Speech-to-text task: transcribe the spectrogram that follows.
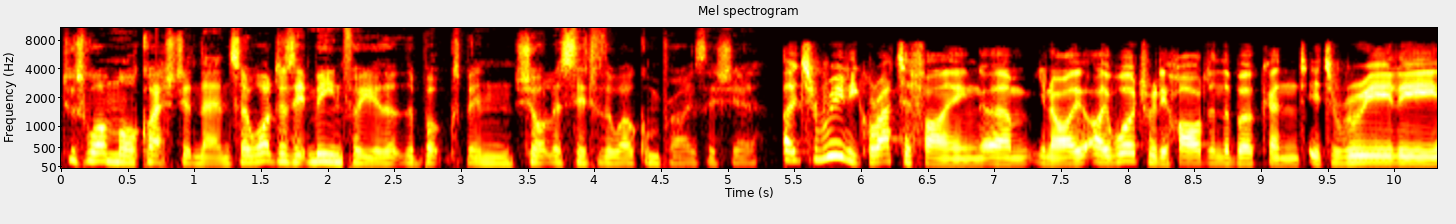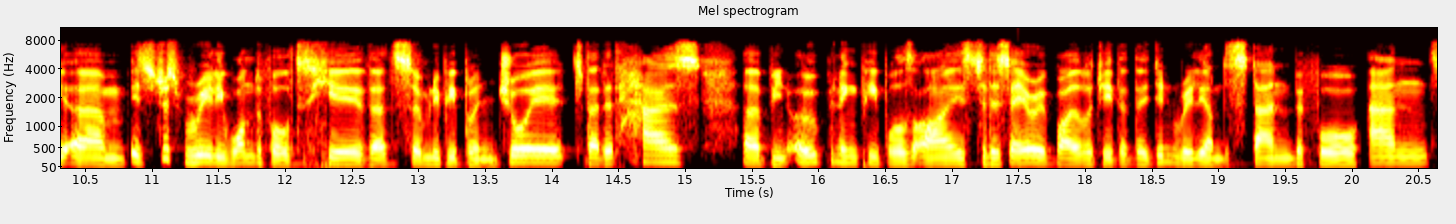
Just one more question then. So, what does it mean for you that the book book's been shortlisted for the Wellcome Prize this year? It's really gratifying. Um, you know, I, I, worked really hard on the book, and it's really, um, it's just really wonderful to hear that so many people enjoy it, that it has uh, been opening people's eyes to this area of biology that they didn't really understand before. And,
